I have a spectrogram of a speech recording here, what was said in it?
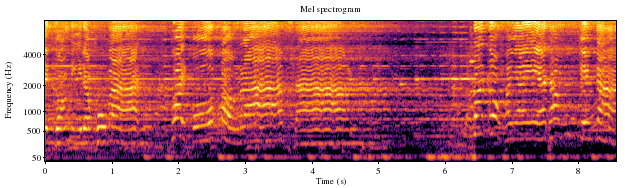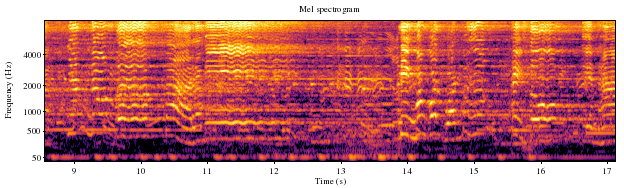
ดอกผู้บานคอยปกป้องรักษาวัดองค์พญายทำเก่งกาจยังน้องเบิงบารมีนิ่งมังกรหวานเมืองให้สูงเด่นหา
